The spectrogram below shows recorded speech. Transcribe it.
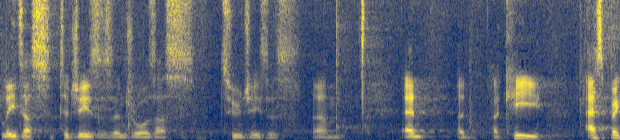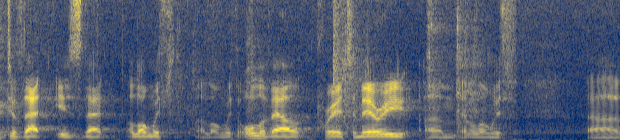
leads us to Jesus and draws us to Jesus. Um, and a, a key aspect of that is that, along with, along with all of our prayer to Mary um, and along with uh,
